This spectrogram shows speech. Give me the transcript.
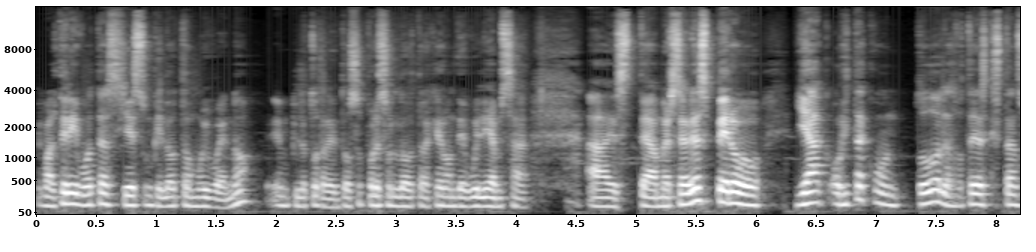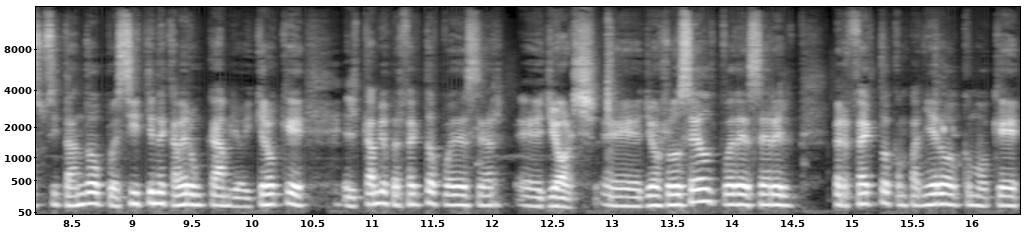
Valtteri Bottas sí es un piloto muy bueno, un piloto talentoso, por eso lo trajeron de Williams a, este, a Mercedes, pero ya ahorita con todas las batallas que están suscitando, pues sí tiene que haber un cambio, y creo que el cambio perfecto puede ser eh, George. George Russell puede ser el perfecto compañero, como que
